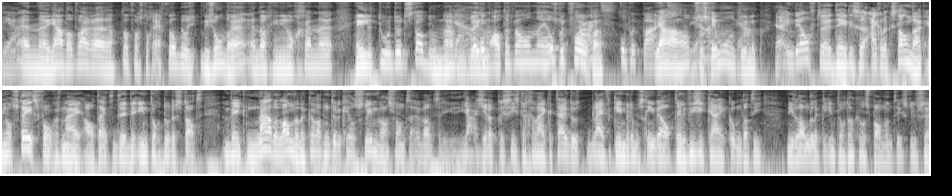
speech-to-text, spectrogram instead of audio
Ja. En eh, ja, dat, waren, dat was toch echt wel bij- bijzonder. Hè? En dan ging hij nog een eh, hele tour door de stad doen. Nou, Ja, bleef op- hem altijd wel een heel op stuk het volgen. paard. Op het paard. Ja, op Ja. zijn schimmel natuurlijk. Ja, in Delft eh, deden ze eigenlijk standaard en nog steeds volgens mij altijd de, de intocht door de stad een week na de landelijke. Wat natuurlijk heel slim was, want, eh, want eh, ja, als je dat precies tegelijkertijd doet, blijven kinderen misschien wel televisie kijken, omdat die, die landelijke intocht ook heel spannend is. Dus, eh,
